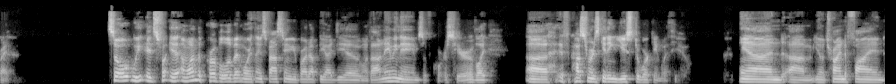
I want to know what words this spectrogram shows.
Right. So we, it's. I wanted to probe a little bit more. I think it's fascinating. You brought up the idea, without naming names, of course, here of like, uh, if a customer is getting used to working with you, and um, you know, trying to find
